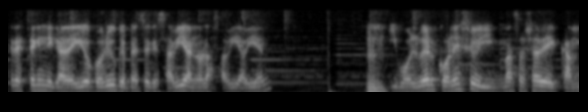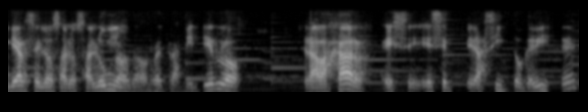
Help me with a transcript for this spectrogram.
tres técnicas de Gyokoryu que pensé que sabía, no las sabía bien. Mm. Y volver con eso y más allá de cambiárselos a los alumnos o retransmitirlo, trabajar ese, ese pedacito que viste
